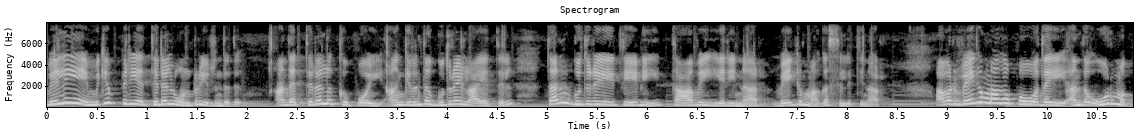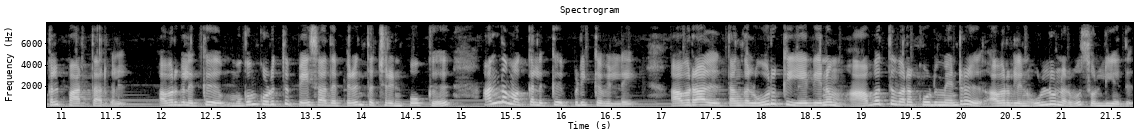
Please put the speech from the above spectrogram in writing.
வெளியே மிகப்பெரிய திடல் ஒன்று இருந்தது. அந்த திடலுக்கு போய் அங்கிருந்த குதிரை லாயத்தில் தன் குதிரையை தேடி தாவி ஏறினார் வேகமாக செலுத்தினார். அவர் வேகமாக போவதை அந்த ஊர் மக்கள் பார்த்தார்கள். அவர்களுக்கு முகம் கொடுத்து பேசாத பெருந்தச்சரின் போக்கு அந்த மக்களுக்கு பிடிக்கவில்லை. அவரால் தங்கள் ஊருக்கு ஏதேனும் ஆபத்து வரக்கூடும் என்று அவர்களின் உள்ளுணர்வு சொல்லியது.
